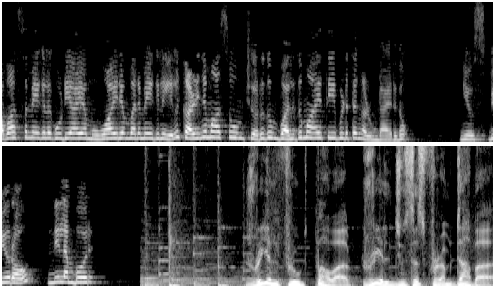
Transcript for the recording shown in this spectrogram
ആവാസ മേഖല കൂടിയായ മൂവായിരം വനമേഖലയിൽ കഴിഞ്ഞ മാസവും ചെറുതും വലുതുമായ തീപിടുത്തങ്ങൾ ഉണ്ടായിരുന്നു. News bureau Nilambur. Real fruit power real juices from Dabur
